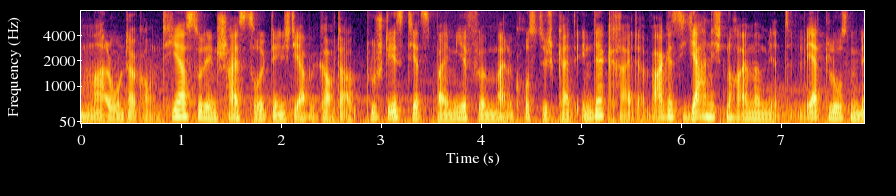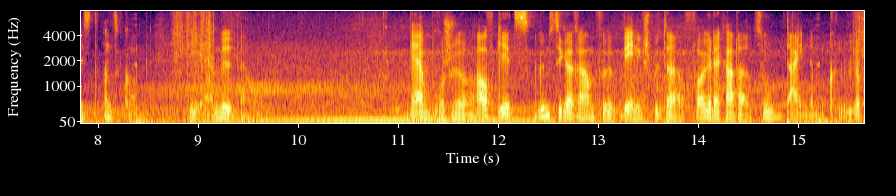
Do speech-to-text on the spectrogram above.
mal unterkommt, hier hast du den Scheiß zurück, den ich dir abgekauft habe. Du stehst jetzt bei mir für meine Großzügigkeit in der Kreide. Wage es ja nicht noch einmal mit wertlosem Mist anzukommen. Der Müllbaron. Werbebroschüre. Auf geht's. Günstiger Rahmen für wenig Splitter. Folge der Karte zu deinem Glück.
